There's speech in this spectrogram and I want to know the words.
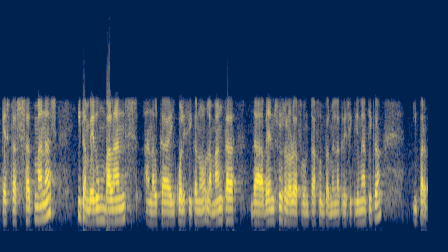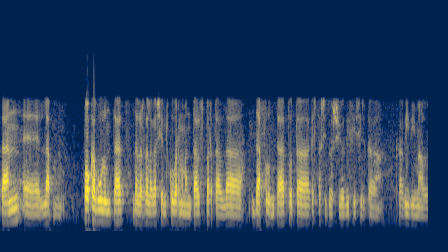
aquestes setmanes i també d'un balanç en el que ell qualifica no, la manca d'avenços a l'hora d'afrontar frontalment la crisi climàtica i, per tant, eh, la poca voluntat de les delegacions governamentals per tal d'afrontar tota aquesta situació difícil que, que vivim al,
